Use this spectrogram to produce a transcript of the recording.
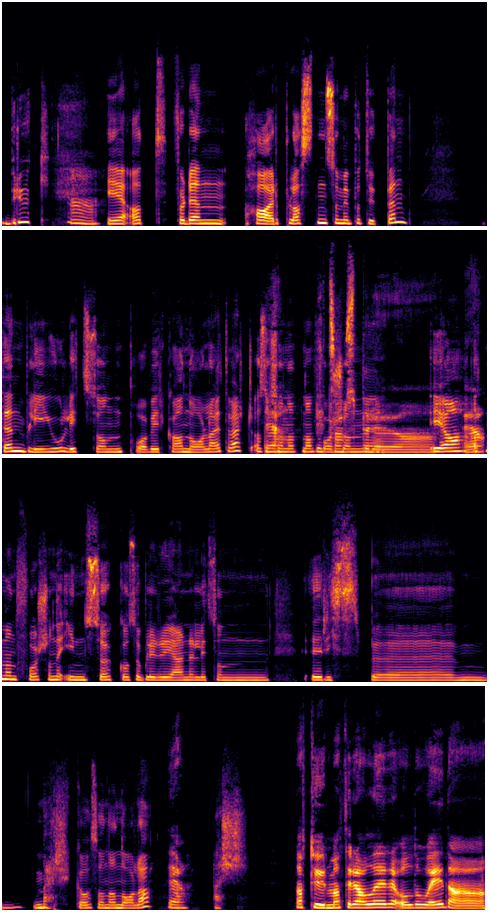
bruk, Mm. er at for den hardplasten som er på tuppen, den blir jo litt sånn påvirka av nåla etter hvert. Altså Ja, sånn at man får sånn sånne og ja, ja. at man får sånne innsøk, og så blir det gjerne litt sånn rispemerker og sånn av nåla. Ja. Æsj. Naturmaterialer all the way, da,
